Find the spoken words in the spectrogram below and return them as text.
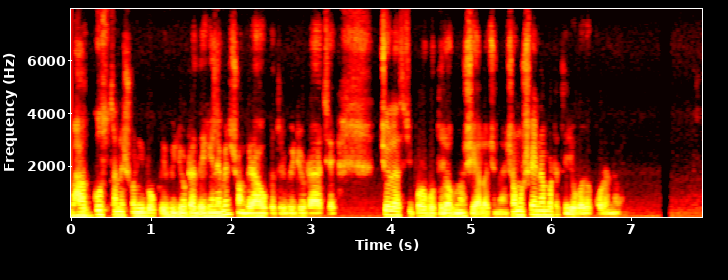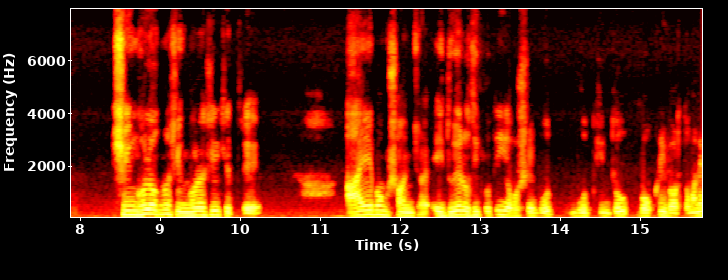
ভাগ্যস্থানে শনি বকরির ভিডিওটা দেখে নেবেন, সঙ্গে রাহুকেতুর ভিডিওটা আছে। চলে আসছি পরবর্তী লগ্ন সেই আলোচনায়। সমস্যা এই নাম্বারটাতে যোগাযোগ করে নেবেন। সিংহ লগ্ন সিংহ রাশির ক্ষেত্রে আয় এবং সঞ্চয় এই দুয়ের অধিপতি অবশ্যই বুধ। বুধ কিন্তু বকরি বর্তমানে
